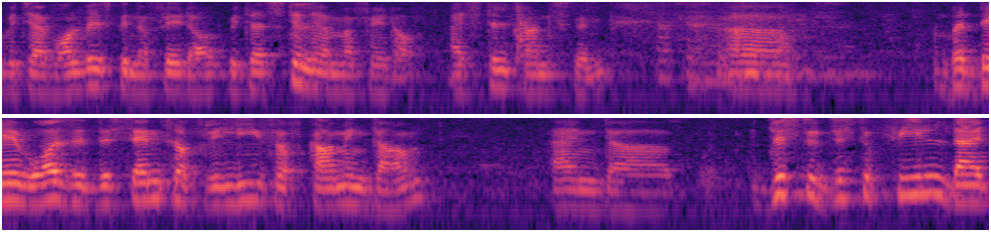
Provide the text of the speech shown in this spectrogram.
which I've always been afraid of, which I still am afraid of. I still can't swim. Uh, but there was this sense of release, of calming down, and uh, just to just to feel that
